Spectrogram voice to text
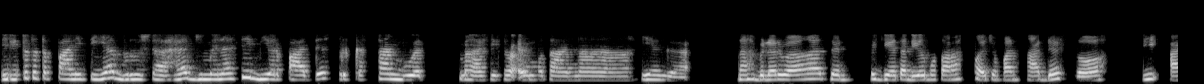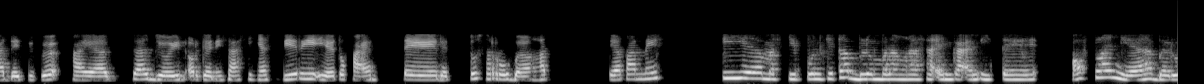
Jadi itu tetap panitia berusaha gimana sih biar pades berkesan buat mahasiswa ilmu tanah, iya enggak? Nah benar banget. Dan kegiatan di ilmu tanah tuh gak cuma padas loh. Di ada juga kayak bisa join organisasinya sendiri yaitu KMT dan itu seru banget. Ya kan nih Iya, meskipun kita belum pernah ngerasain KMIT offline ya, baru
